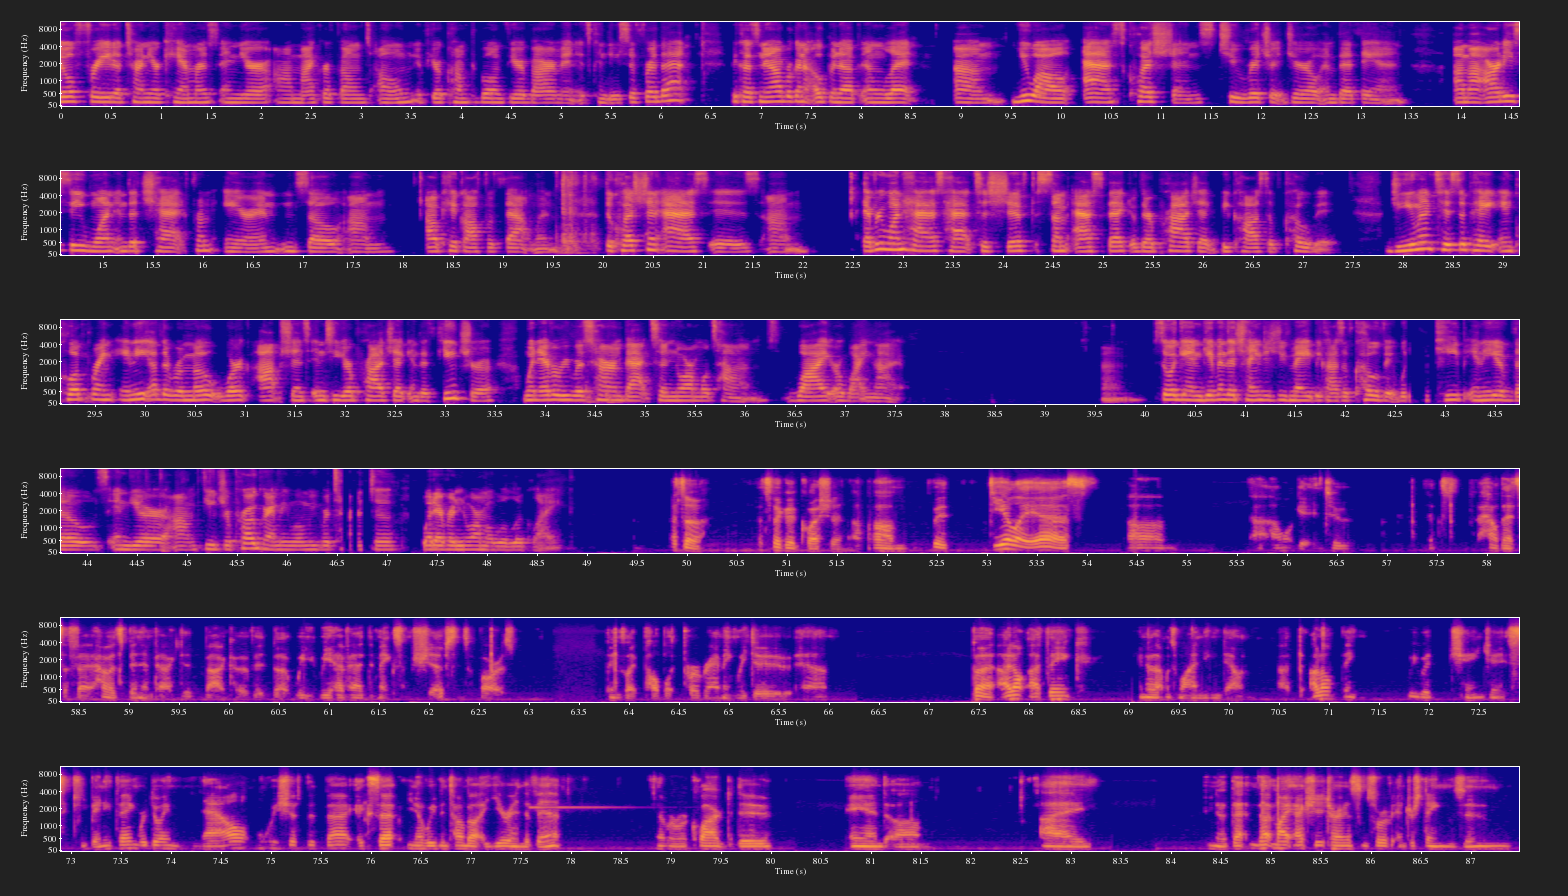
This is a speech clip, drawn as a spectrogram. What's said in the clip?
feel free to turn your cameras and your um, microphones on if you're comfortable, if your environment is conducive for that. Because now we're going to open up and let um, you all ask questions to Richard, Gerald, and Beth Ann. Um, I already see one in the chat from Erin, and so um, I'll kick off with that one. The question asked is, um, everyone has had to shift some aspect of their project because of COVID. Do you anticipate incorporating any of the remote work options into your project in the future whenever we return back to normal times? Why or why not? Um, so again, given the changes you've made because of COVID, would you keep any of those in your um, future programming when we return to whatever normal will look like? That's a that's a good question. Um, with DLAS, um, I, won't get into how that's affect how it's been impacted by COVID, but we we have had to make some shifts as far as things like public programming we do. Um, but I don't. I think you know that one's winding down. I, I don't think we would change it, keep anything we're doing now when we shifted back, except you know we've been talking about a year-end event that we're required to do, and um, I, you know, that that might actually turn into some sort of interesting Zoom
